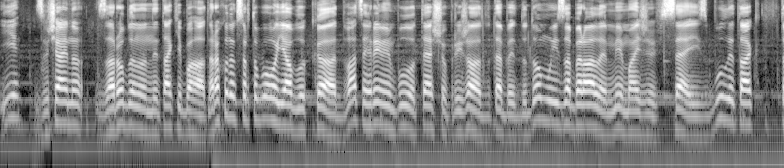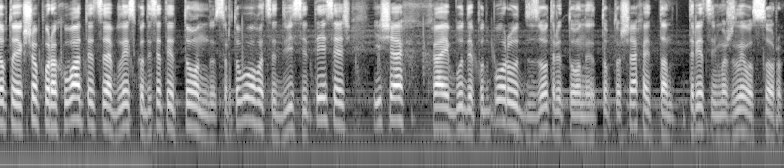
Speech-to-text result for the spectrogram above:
І, звичайно, зароблено не так і багато. На рахунок сортового яблука 20 гривень було те, що приїжджали до тебе додому і забирали. Ми майже все і збули так. Тобто, якщо порахувати, це близько 10 тонн сортового, це 200 тисяч, і ще хай буде подбору зо 3 тонни. Тобто ще хай там 30, можливо, 40.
